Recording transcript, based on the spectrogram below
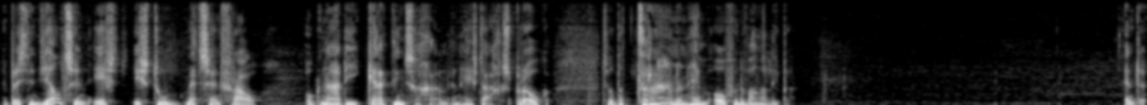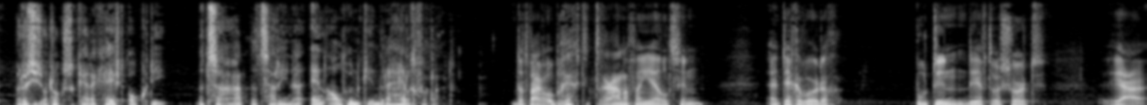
En president Yeltsin is, is toen met zijn vrouw ook naar die kerkdienst gegaan en heeft daar gesproken. Terwijl de tranen hem over de wangen liepen. En de Russisch-Orthodoxe kerk heeft ook die, de tsaar, de tsarina en al hun kinderen heilig verklaard. Dat waren oprechte tranen van Yeltsin. En tegenwoordig, Poetin, die heeft er een soort ja,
